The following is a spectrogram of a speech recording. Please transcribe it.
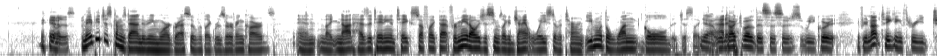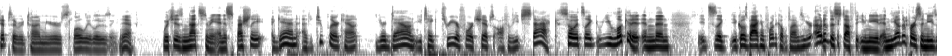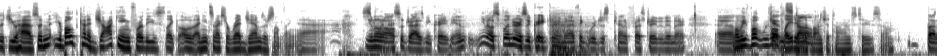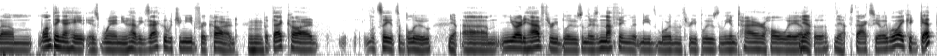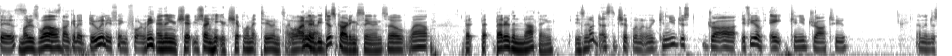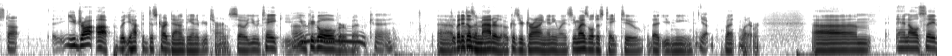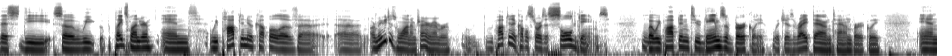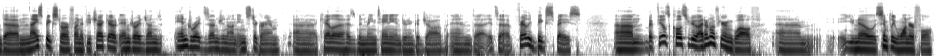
you lose. Maybe it just comes down to being more aggressive with like reserving cards and like not hesitating to take stuff like that. For me, it always just seems like a giant waste of a turn. Even with the one gold, it just like Yeah, we talked about this this, this week where if you're not taking three chips every time, you're slowly losing. Yeah, which is nuts to me, and especially again at a two-player count, you're down. You take three or four chips off of each stack, so it's like you look at it, and then it's like it goes back and forth a couple times, and you're out of the stuff that you need, and the other person needs what you have. So you're both kind of jockeying for these, like, oh, I need some extra red gems or something. Ah, You know what also drives me crazy, and you know, Splendor is a great game, and I think we're just kind of frustrated in our. Um, well, we've both, we've all played it a bunch of times too, so. But um, one thing I hate is when you have exactly what you need for a card, mhm. but that card, let's say it's a blue. Yep. Um, you already have three blues, and there's nothing that needs more than three blues in the entire whole way up Yeah, the yeah. stacks. You're like, well, I could get this. might as well. It's not gonna do anything for me. and then your chip, you're starting to hit your chip limit too, and it's like, Oh, well, I'm going to be discarding soon. So, well, bet, bet, better than nothing, is it? How does the chip limit? Like, can you just draw? If you have eight, can you draw two, and then just stop? you draw up, but you have to discard down at the end of your turn. So you take, you could go over, but Oh, okay. uh, but it doesn't matter though because you're drawing anyway. So you might as well just take two that you need. Yep. But whatever. Um, and I'll say this: the so we played Splendor, and we popped into a couple of, uh, uh, or maybe just one. I'm trying to remember. We popped in a couple stores that sold games, Hmm. but we popped into Games of Berkeley, which is right downtown Berkeley, and um, nice big storefront. If you check out Android Jun- Android Dungeon on Instagram, uh, Kayla has been maintaining and doing a good job, and uh, it's a fairly big space. Um, but feels closer to I don't know if you're in Guelph, um, you know Simply Wonderful,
